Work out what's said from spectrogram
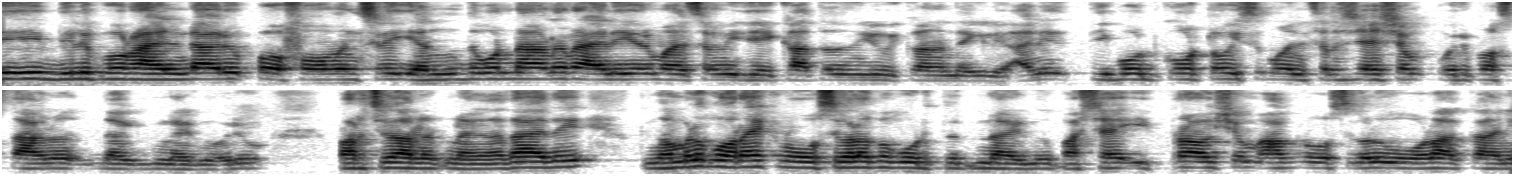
ഈ ഇതിലിപ്പോൾ റയലിന്റെ ആ ഒരു പെർഫോമൻസിൽ എന്തുകൊണ്ടാണ് റയൽ ഈ ഒരു മത്സരം വിജയിക്കാത്തതെന്ന് ചോദിക്കുകയാണെന്നുണ്ടെങ്കിൽ അതിൽ തിബോട്ട് കോട്ടോയ്സ് മത്സരത്തിന് ശേഷം ഒരു പ്രസ്താവന ഇതായിട്ടുണ്ടായിരുന്നു. ഒരു പറിച്ചു പറഞ്ഞിട്ടുണ്ടായിരുന്നു. അതായത് നമ്മൾ കുറെ ക്രോസുകളൊക്കെ കൊടുത്തിട്ടുണ്ടായിരുന്നു. പക്ഷെ ഇപ്രാവശ്യം ആ ക്രോസുകൾ ഗോളാക്കാൻ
